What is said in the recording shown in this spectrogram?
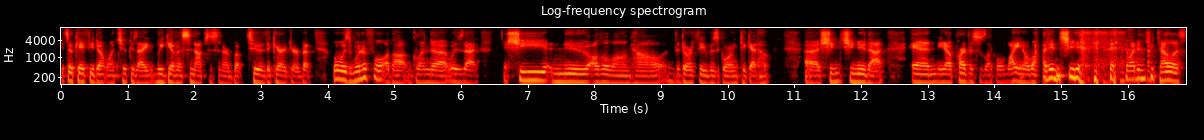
it's okay if you don't want to, because I we give a synopsis in our book to the character. But what was wonderful about Glinda was that she knew all along how the Dorothy was going to get home uh, she she knew that, and you know, part of us is like, well, why you know why didn't she why didn't she tell us?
